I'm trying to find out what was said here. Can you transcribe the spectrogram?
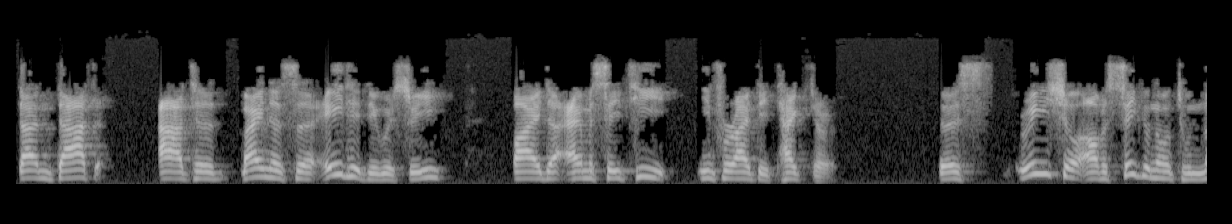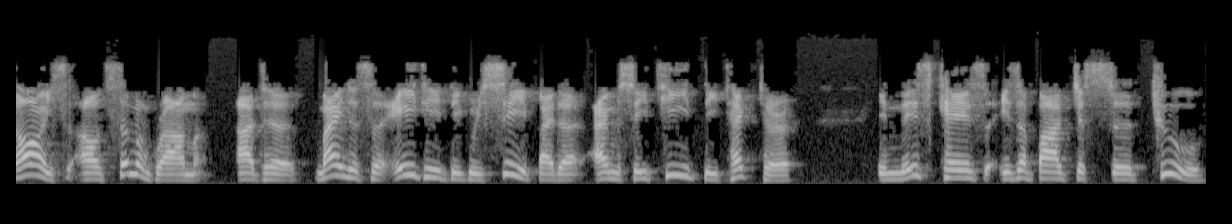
than that at minus 80 degrees C by the MCT infrared detector. The ratio of signal to noise of thermogram at minus 80 degrees C by the MCT detector in this case it's about just two.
